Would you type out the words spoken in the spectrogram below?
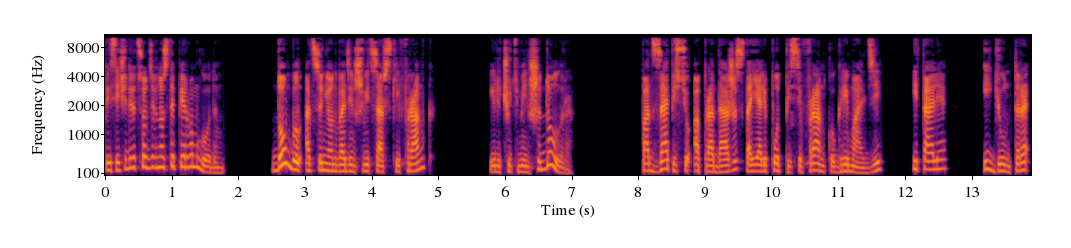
1991 годом. Дом был оценен в один швейцарский франк или чуть меньше доллара. Под записью о продаже стояли подписи Франко Гримальди, Италия, и Гюнтера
